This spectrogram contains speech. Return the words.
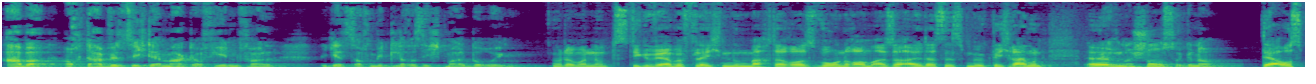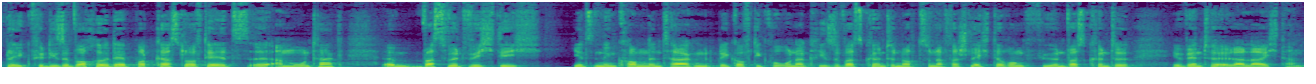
Aber auch da wird sich der Markt auf jeden Fall jetzt auf mittlere Sicht mal beruhigen. Oder man nutzt die Gewerbeflächen und macht daraus Wohnraum. Also all das ist möglich. Raimund, ähm, eine Chance, genau. Der Ausblick für diese Woche, der Podcast läuft ja jetzt äh, am Montag. Ähm, was wird wichtig jetzt in den kommenden Tagen mit Blick auf die Corona-Krise? Was könnte noch zu einer Verschlechterung führen? Was könnte eventuell erleichtern?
